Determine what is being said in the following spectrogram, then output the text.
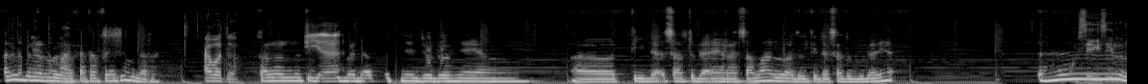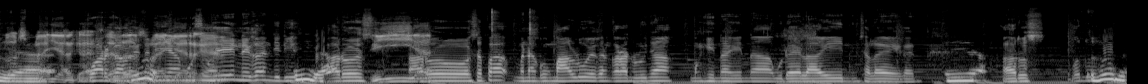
tapi benar benar kata Ferdi benar Apa tuh? Kalau lu Iya. tiba-tiba dapetnya jodohnya yang eh, tidak satu daerah sama lu atau tidak satu budaya, Pusing sih lu, Lu harus ya, belajar kan. Keluarga Lu jadinya kan. musuhin ya kan jadi Iya. harus Iya. harus apa menanggung malu ya kan karena dulunya menghina-hina budaya lain misalnya ya kan iya, harus waduh harus,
